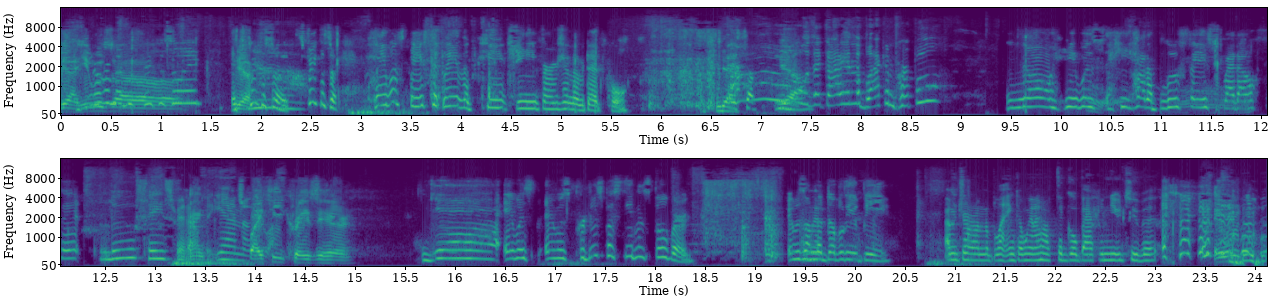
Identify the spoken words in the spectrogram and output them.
Yeah, he you was. remember Uh, Freakazoid? It's yeah. Freakazoid. It's Freakazoid. He was basically the PG version of Deadpool. Yeah. Except, you Yeah. Oh, the guy in the black and purple? No, he was. He had a blue face, red outfit. Blue face, red and outfit. Yeah, no. spiky, crazy hair. Yeah, it was. It was produced by Steven Spielberg. It was on the WB. I'm drawing a blank. I'm gonna have to go back and YouTube it. It would,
